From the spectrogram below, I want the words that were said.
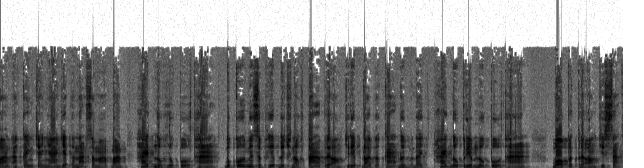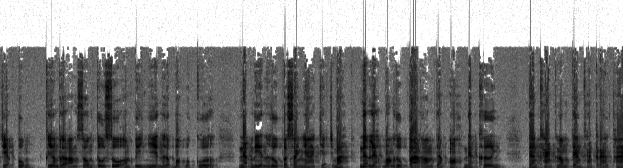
បានអកញ្ចញ្ញាយតនៈសមាបត្តិ ហេតុនោះលោកពោលថា បុគ្គលមានសភាពដូច្នោះតើព្រះអង្គជ្រាបដោយប្រការដូចម្ដេចហេតុនោះព្រាមនោះពោលថាបបិទ្ធព្រះអង្គជាសក្យពងខ្ញុំព្រះអង្គសូមទូលសួរអំពីញាណរបស់បុគ្គលអ្នកមានរូបសញ្ញាជាក់ច្បាស់អ្នកលះបង់រូបារម្មណ៍ទាំងអស់អ្នកឃើញ ទាំងខាងក្នុងទាំងខាងក្រៅថា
